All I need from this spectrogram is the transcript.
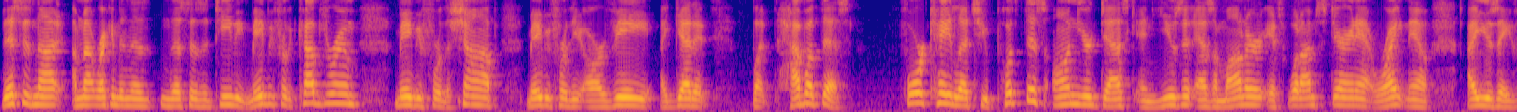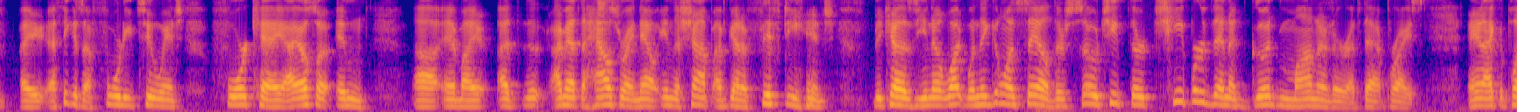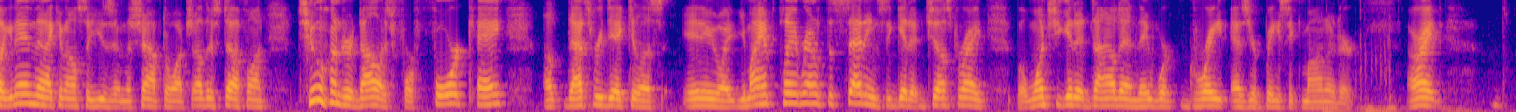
This is not, I'm not recommending this as a TV. Maybe for the Cubs room, maybe for the shop, maybe for the RV. I get it. But how about this? 4K lets you put this on your desk and use it as a monitor. It's what I'm staring at right now. I use a, a I think it's a 42 inch 4K. I also am uh, am I I'm at the house right now in the shop. I've got a 50 inch because you know what? When they go on sale, they're so cheap. They're cheaper than a good monitor at that price. And I can plug it in. Then I can also use it in the shop to watch other stuff on. $200 for 4K. Uh, that's ridiculous. Anyway, you might have to play around with the settings to get it just right, but once you get it dialed in, they work great as your basic monitor. All right,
